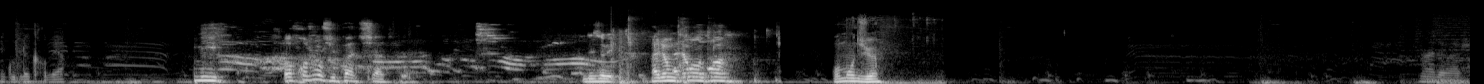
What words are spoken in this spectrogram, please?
Et good luck, Robert. Mais. Oh, franchement, j'ai pas de chat. Désolé. Allez, on croit en toi. Oh mon dieu. Ah, dommage.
